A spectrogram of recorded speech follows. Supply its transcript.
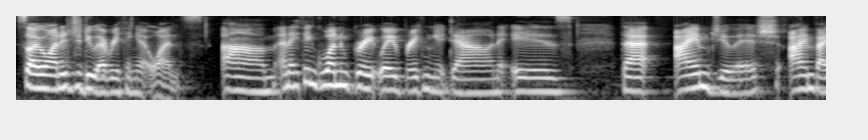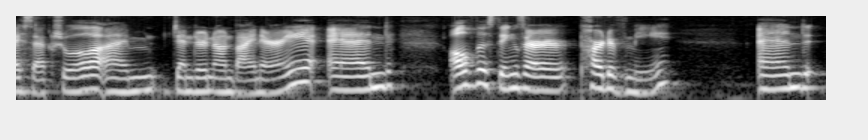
So I wanted to do everything at once. Um, and I think one great way of breaking it down is that I'm Jewish, I'm bisexual, I'm gender non binary, and all of those things are part of me. And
